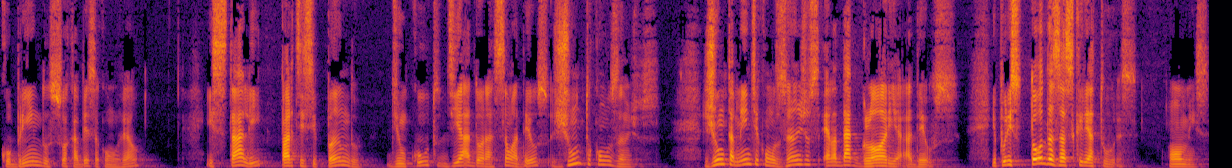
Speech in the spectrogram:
cobrindo sua cabeça com o véu, está ali participando de um culto de adoração a Deus junto com os anjos. Juntamente com os anjos, ela dá glória a Deus. E por isso todas as criaturas, homens,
